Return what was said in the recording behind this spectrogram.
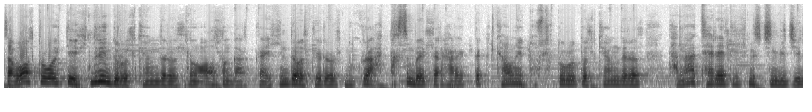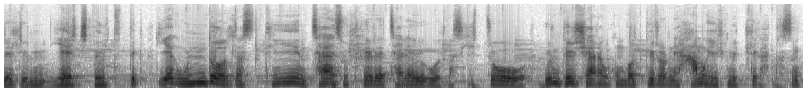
За Волтер Уайтийн эхнэрийн дүр бол кинон дээр бол олон гардаг. Эхэндээ бол тэр бол нөхрөө атгсан байдлаар харагддаг. Киноны туслах дүрүүд бол дээр бол танаа царайл эхнэр чинь гэж ирээл ер нь ярьж дөрддөг. Яг үнэндээ бол бас тийм цай сүлхэхээр царайвыг бол бас хэцүү. Ер нь тэр шар хүн бол гэр орны хамаг эрх мэдлийг атгсан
